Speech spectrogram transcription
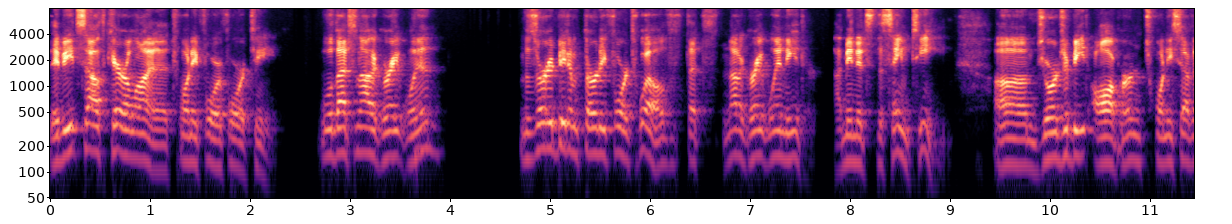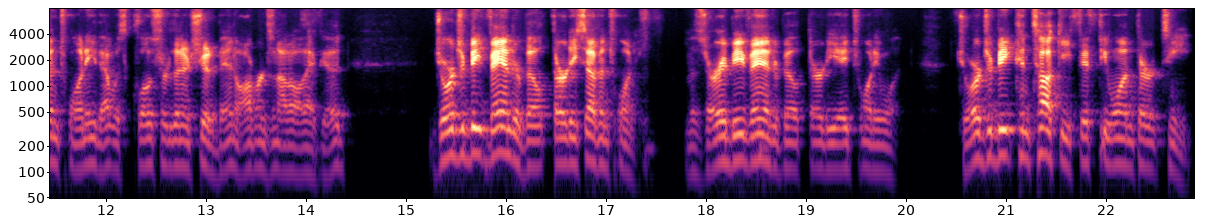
They beat South Carolina 24 14. Well, that's not a great win. Missouri beat them 34 12. That's not a great win either. I mean, it's the same team. Um, Georgia beat Auburn 27 20. That was closer than it should have been. Auburn's not all that good. Georgia beat Vanderbilt 37 20. Missouri beat Vanderbilt 38 21. Georgia beat Kentucky 51 13.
